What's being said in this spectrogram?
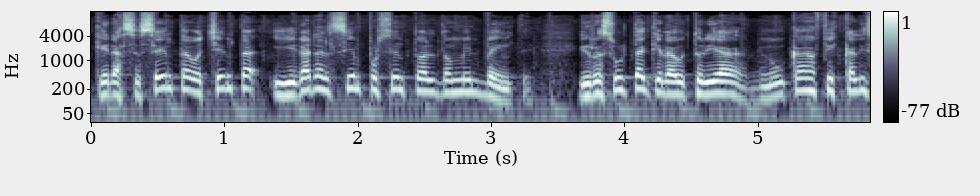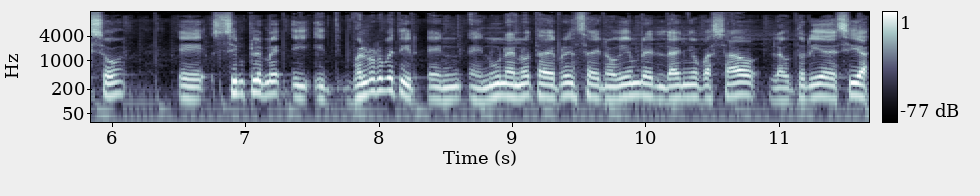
que era 60, 80 y llegar al 100% al 2020. Y resulta que la autoridad nunca fiscalizó eh, simplemente, y, vuelvo a repetir, en, una nota de prensa de noviembre del año pasado, la autoridad decía,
